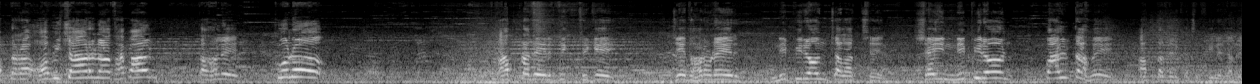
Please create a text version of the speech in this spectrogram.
আপনারা অবিচার না থামান, তাহলে কোনো আপনাদের দিক থেকে যে ধরনের নিপীড়ন চালাচ্ছেন, সেই নিপীড়ন পাল্টা হয়ে আপনাদের কাছে ফিরে যাবে।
